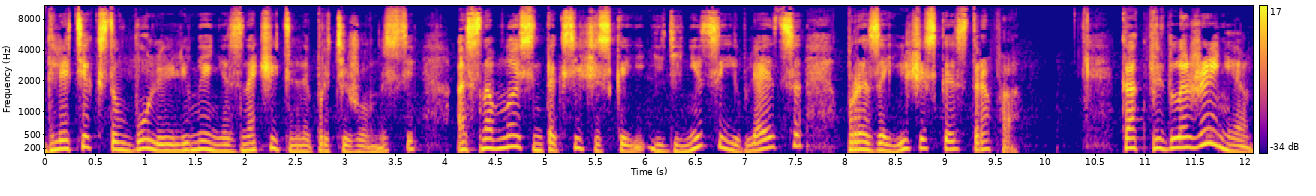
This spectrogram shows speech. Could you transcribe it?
Для текстов более или менее значительной протяженности основной синтаксической единицей является прозаическая строфа. Как предложение,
